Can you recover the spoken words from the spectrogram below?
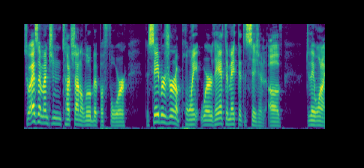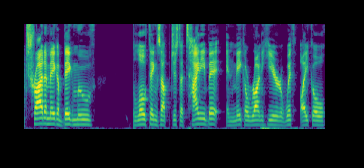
So as I mentioned, touched on a little bit before, the Sabres are at a point where they have to make that decision of do they want to try to make a big move, blow things up just a tiny bit, and make a run here with Eichel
